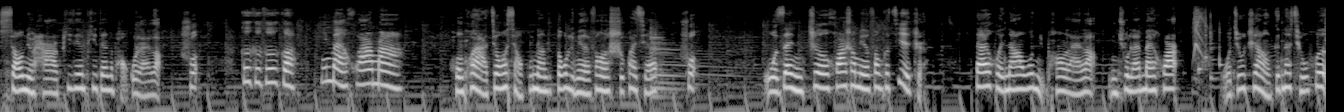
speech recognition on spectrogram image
小女孩屁颠屁颠的跑过来了，说：“哥哥哥哥，你买花吗？”红坤啊就往小姑娘的兜里面放了十块钱，说：“我在你这花上面放个戒指，待会呢我女朋友来了，你就来卖花，我就这样跟她求婚。”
